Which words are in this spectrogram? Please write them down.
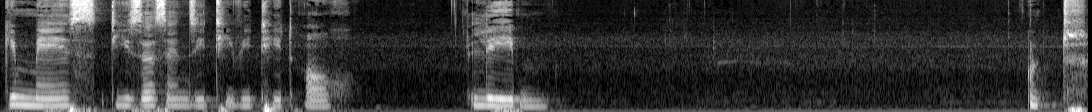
gemäß dieser Sensitivität auch leben. Und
